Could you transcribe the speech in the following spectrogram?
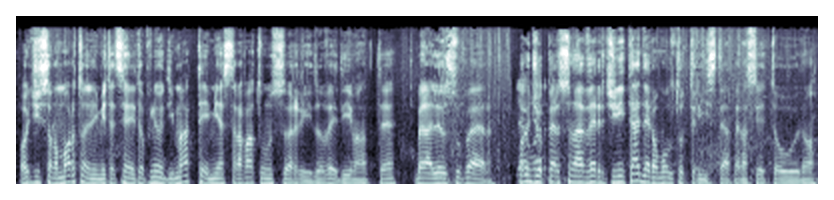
Oggi sono morto nell'imitazione di Topolino di Matte e mi ha strappato un sorriso, vedi Matte? Bella Leo Super. Oggi ho guarda- perso la verginità ed ero molto triste appena scritto uno.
